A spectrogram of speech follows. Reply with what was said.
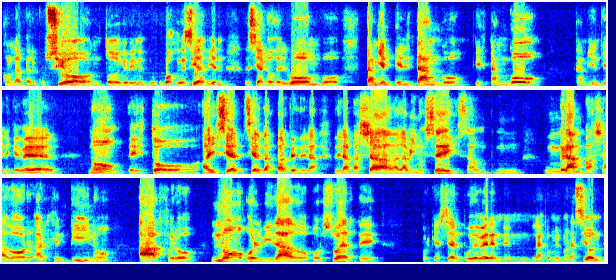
con la percusión, todo lo que viene, vos decías bien, decías los del bombo, también el tango, que es tango, también tiene que ver, ¿no? Esto, hay ciertas partes de la, de la payada, Gavino Ezeiza, un, un, gran payador argentino, afro, no olvidado, por suerte, porque ayer pude ver en, la conmemoración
